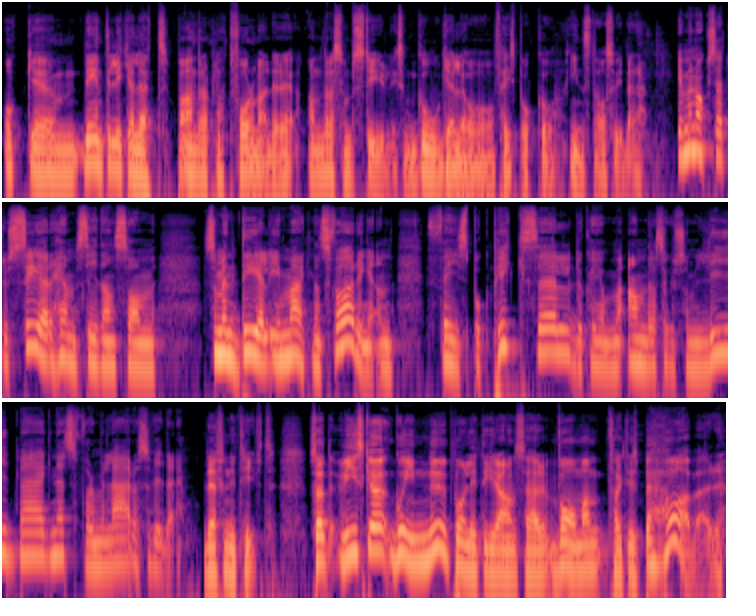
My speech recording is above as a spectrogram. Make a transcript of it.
Och eh, det är inte lika lätt på andra plattformar där det är andra som styr, liksom Google och Facebook och Insta och så vidare. Ja men också att du ser hemsidan som som en del i marknadsföringen. Facebook Pixel, du kan jobba med andra saker som lead magnets, formulär och så vidare. Definitivt. Så att vi ska gå in nu på lite grann så här vad man faktiskt behöver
